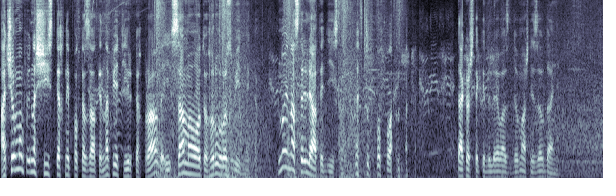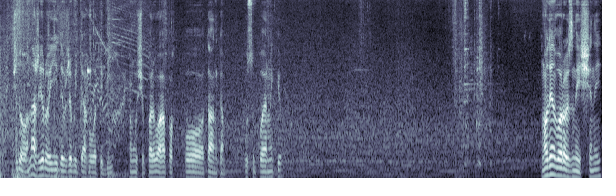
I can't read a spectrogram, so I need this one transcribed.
А чому б на шістках не показати, на п'ятірках, правда? І саме от гру розвідника. Ну і настріляти дійсно. Тут по фану. Також таки для вас домашнє завдання. Чудово, наш герой їде вже витягувати бій, тому що перевага по, по танкам у суперників. Один ворог знищений.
